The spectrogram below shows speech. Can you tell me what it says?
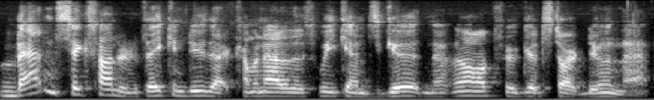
batting 600, if they can do that coming out of this weekend's good, and they're off to a good start doing that.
